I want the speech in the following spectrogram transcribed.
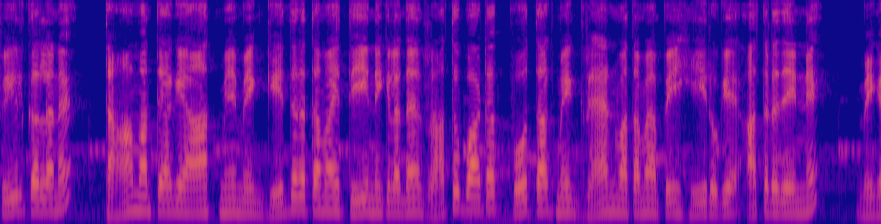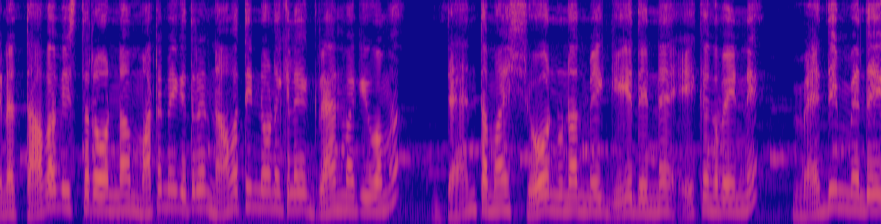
ෆිල් කරලන තාමත්‍යයාගේ ආත්මය මේ ගෙදර තමයි තියෙනෙ කියලා දැන් රතු පාට පෝතක් මේ ග්‍රෑන්ම තම අපේ හීරෝගේ අතට දෙන්නේ. මේගෙන තව විස්තර ඔන්නම් මට මේ ගෙදර නවතින්න ඕන කළේ ග්‍රෑන්ම කිව්වම දැන් තමයි ෂෝන් උනත් මේ ගේ දෙන්න ඒකඟ වෙන්නේ. මැදින් මැදේ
